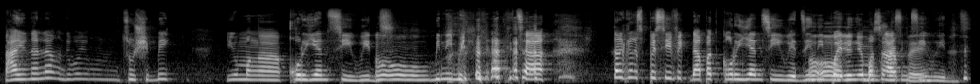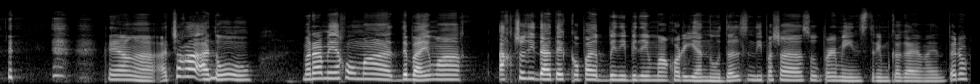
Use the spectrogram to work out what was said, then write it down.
tayo na lang, di ba? Yung sushi bake, yung mga Korean seaweeds. Oo. Binibili natin sa talagang specific dapat Korean seaweeds. Hindi Oo, pwedeng yun yung ibang masarap klaseng eh. seaweeds. Kaya nga. At saka ano, marami akong mga, di ba, yung mga, actually dati ko pa binibili yung mga Korean noodles, hindi pa siya super mainstream kagaya ngayon. Pero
